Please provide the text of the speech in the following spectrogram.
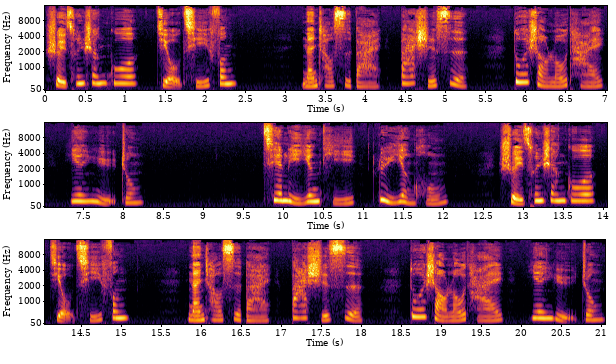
水村山郭酒旗风。南朝四百八十寺，多少楼台烟雨中。千里莺啼绿映红，水村山郭酒旗风。南朝四百。八十寺，多少楼台烟雨中。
